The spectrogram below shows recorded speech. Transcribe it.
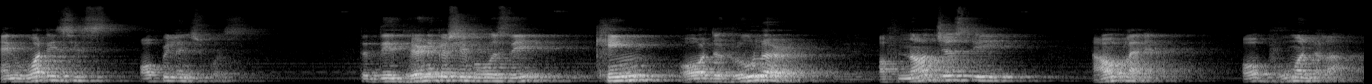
And what is his opulence was? That the Hiranyakashipu was the king or the ruler of not just the our planet or Bhumandala.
